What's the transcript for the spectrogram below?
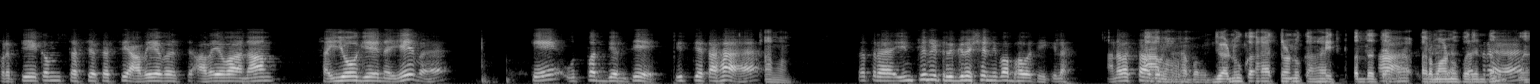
प्रत्येकं तस्य तस्य अवयव अवयवानां संयोगेन एव ते उत्पद्यन्ते इत्यतः तत्र इन्फिनिट् रिग्रेशन् इव भवति किल? अनवस्थादोषः भवति। इति पद्धत्याः परमाणुपर्यन्तं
